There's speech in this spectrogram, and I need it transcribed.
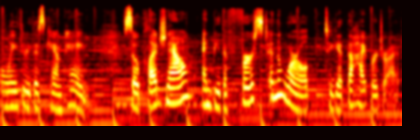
only through this campaign. So pledge now and be the first in the world to get the hyperdrive.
